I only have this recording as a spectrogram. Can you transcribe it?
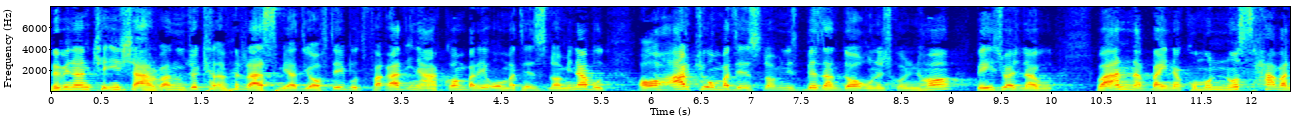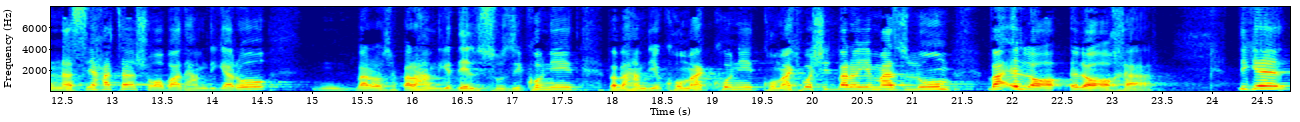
ببینن که این شهروند اونجا کلمه رسمیت یافته بود. فقط این احکام برای امت اسلامی نبود. آقا هر کی امت اسلامی نیست بزن داغونش کن اینها به هیچ وجه نبود. و ان بینکم النصح و النصیحت شما باید همدیگه رو برای برای همدیگه دلسوزی کنید و به همدیگه کمک کنید. کمک باشید برای مظلوم و الا الی آخر. دیگه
